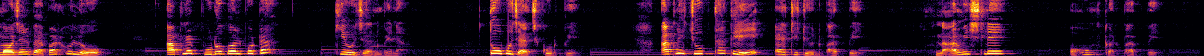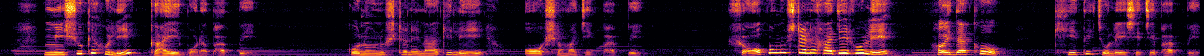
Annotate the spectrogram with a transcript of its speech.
মজার ব্যাপার হলো, আপনার পুরো গল্পটা কেউ জানবে না। তবু জাজ করবে। আপনি চুপ থাকলে অ্যাটিটিউড ভাববে। না মিশলে অহংকার ভাববে। মিশুকে হলে গায়ে পড়া ভাববে। কোনো অনুষ্ঠানে না গেলে অসামাজিক ভাববে। সব অনুষ্ঠানে হাজির হলে, হয় দেখো, খেতে চলে এসেছে ভাববে।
